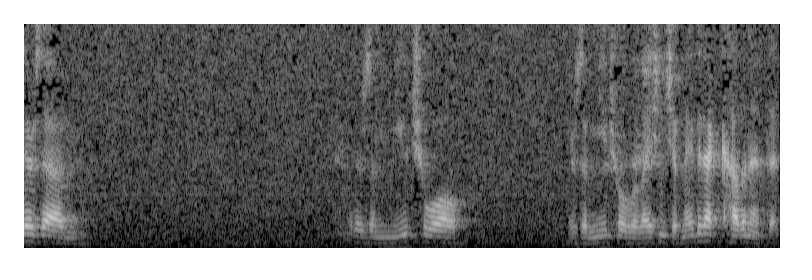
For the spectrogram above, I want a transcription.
there's a there's a mutual there's a mutual relationship. Maybe that covenant that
